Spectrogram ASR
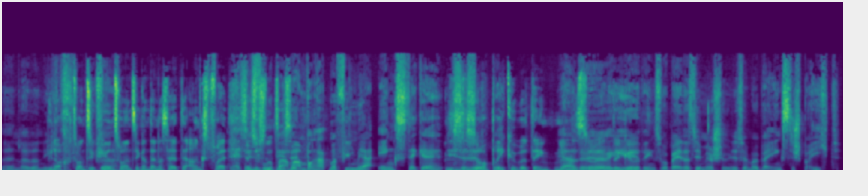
nein, leider nicht. Bin auch 2024 an deiner Seite angstfrei. Ja, es ist furchtbar. diese, Am Anfang hat man viel mehr Ängste, gell? Ist diese es so? Rubrik überdenken, Ja, das so weitergeht. allerdings. Wobei das ja immer schön ist, wenn man über Ängste spricht.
